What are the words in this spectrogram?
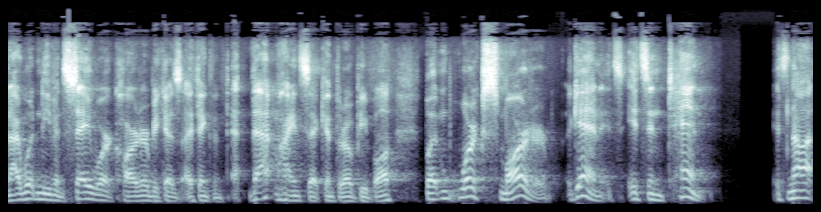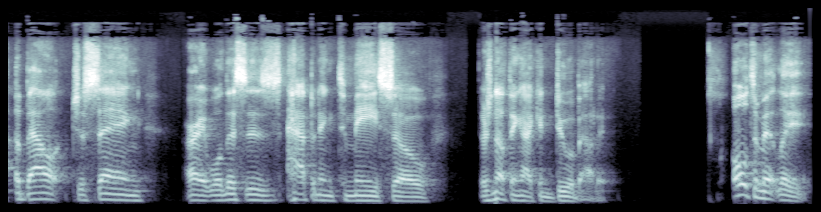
and I wouldn't even say work harder because I think that that mindset can throw people off, but work smarter. Again, it's it's intent. It's not about just saying, all right, well, this is happening to me, so there's nothing I can do about it. Ultimately,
